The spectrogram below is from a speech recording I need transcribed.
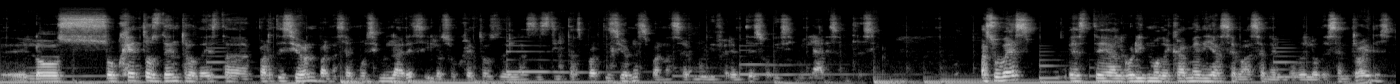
Eh, los objetos dentro de esta partición van a ser muy similares y los objetos de las distintas particiones van a ser muy diferentes o disimilares entre sí. A su vez, este algoritmo de K-media se basa en el modelo de centroides,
